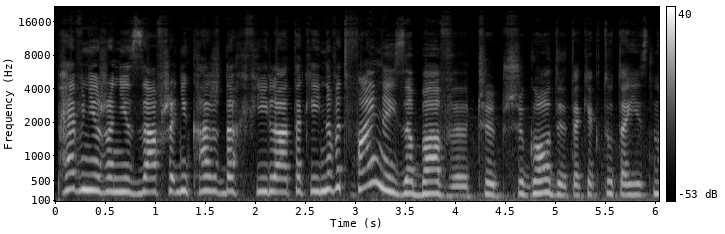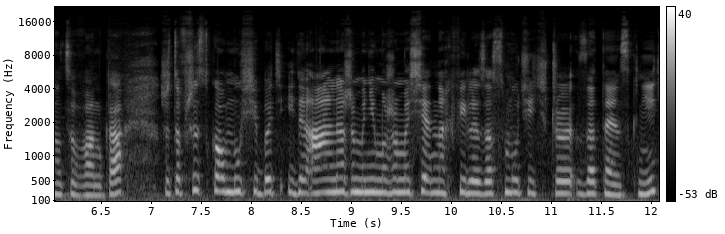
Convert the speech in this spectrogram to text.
Pewnie, że nie zawsze, nie każda chwila takiej nawet fajnej zabawy czy przygody, tak jak tutaj jest nocowanka, że to wszystko musi być idealne, że my nie możemy się na chwilę zasmucić czy zatęsknić.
